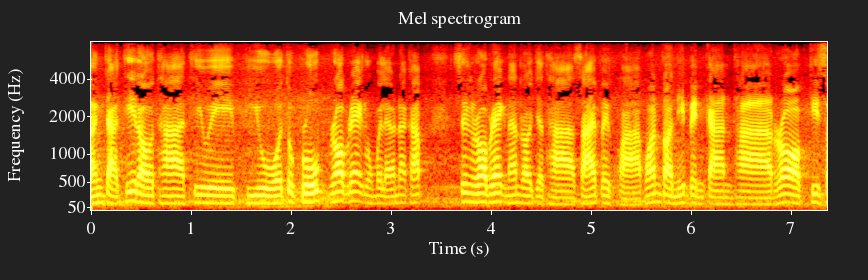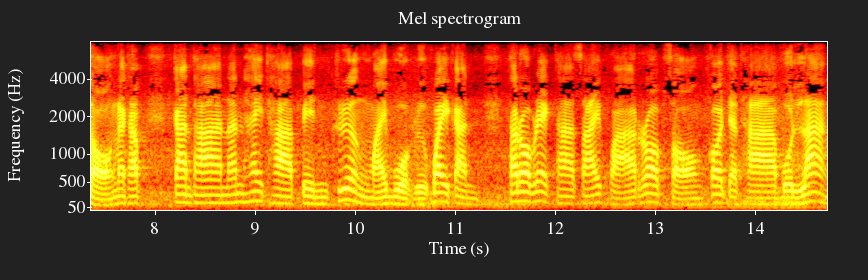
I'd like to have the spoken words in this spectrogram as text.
ลังจากที่เราทา TV PU Waterproof รอบแรกลงไปแล้วนะครับ ซึ่งรอบแรกนั้นเราจะทาซ้ายไปขวา เพราะตอนนี้เป็นการทารอบที่2นะครับ การทานั้นให้ทาเป็นเครื่องหมายบวกหรือไขว้กัน ถ้ารอบแรกทาซ้ายขวารอบ 2 ก็จะทาบนล่าง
